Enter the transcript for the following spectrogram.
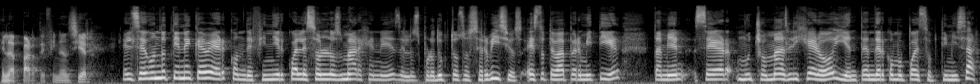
en la parte financiera. El segundo tiene que ver con definir cuáles son los márgenes de los productos o servicios. Esto te va a permitir también ser mucho más ligero y entender cómo puedes optimizar.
